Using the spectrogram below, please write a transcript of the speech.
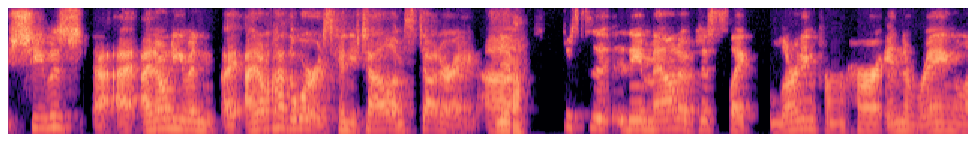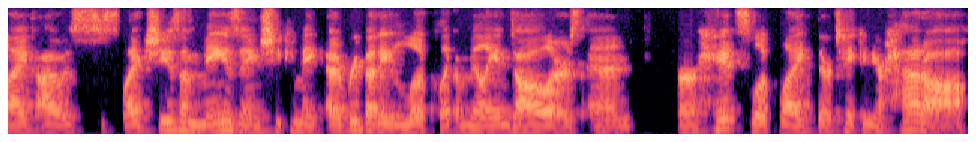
she was I, I don't even I, I, don't have the words. Can you tell I'm stuttering? Um, yeah. Just the, the amount of just like learning from her in the ring, like I was just like, she is amazing. She can make everybody look like a million dollars and her hits look like they're taking your head off.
